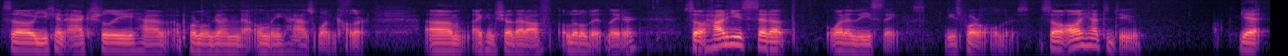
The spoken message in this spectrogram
So you can actually have a portal gun that only has one color. Um, I can show that off a little bit later. So how do you set up one of these things, these portal holders? So all you had to do, get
